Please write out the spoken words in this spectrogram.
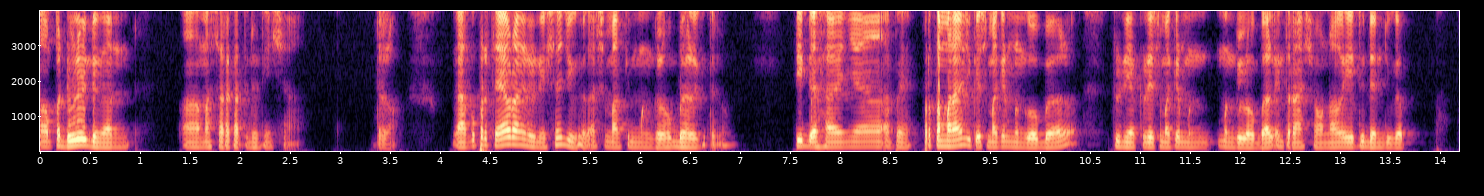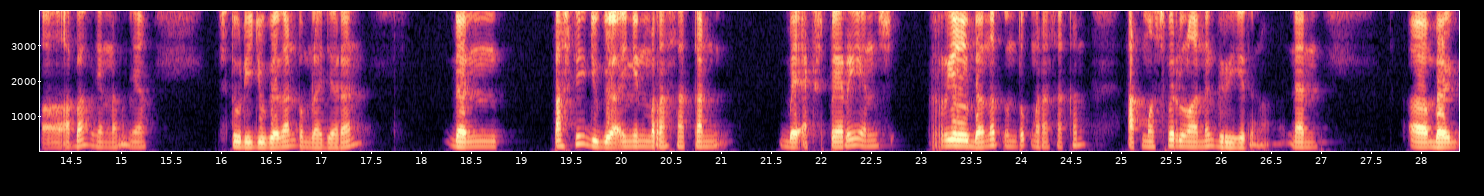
uh, peduli dengan uh, masyarakat Indonesia gitu loh. Nah aku percaya orang Indonesia juga kan semakin mengglobal gitu loh. Tidak hanya apa ya pertemanan juga semakin mengglobal dunia kerja semakin mengglobal internasional itu dan juga uh, apa yang namanya studi juga kan pembelajaran. Dan pasti juga ingin merasakan by experience real banget untuk merasakan atmosfer luar negeri gitu loh. Dan uh, bag,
